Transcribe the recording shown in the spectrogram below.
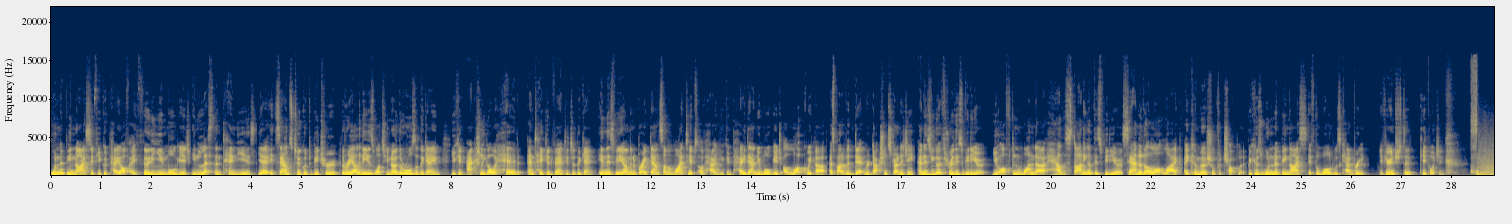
Wouldn't it be nice if you could pay off a 30 year mortgage in less than 10 years? Yeah, it sounds too good to be true. The reality is once you know the rules of the game, you can actually go ahead and take advantage of the game. In this video, I'm gonna break down some of my tips of how you can pay down your mortgage a lot quicker as part of a debt reduction strategy. And as you go through this video, you often wonder how the starting of this video sounded a lot like a commercial for chocolate. Because wouldn't it be nice if the world was Cadbury? If you're interested, keep watching.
